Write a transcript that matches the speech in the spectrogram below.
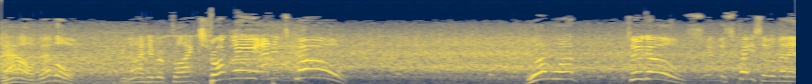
now Neville. United replying strongly and it's goal! 1-1 two goals in the space of a minute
